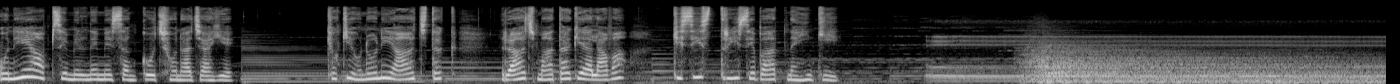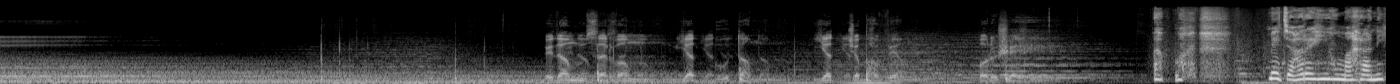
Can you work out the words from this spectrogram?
उन्हें आपसे मिलने में संकोच होना चाहिए, क्योंकि उन्होंने आज तक राजमाता के अलावा किसी स्त्री से बात नहीं की। इदम सर्वम यद्भूतम यच्च भव्यम पुरुषे। मैं जा रही हूँ महारानी।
